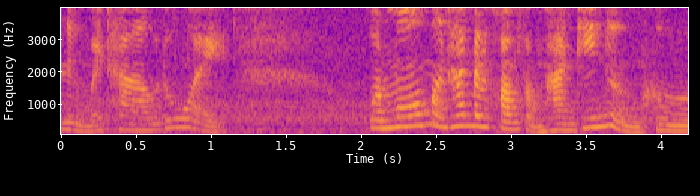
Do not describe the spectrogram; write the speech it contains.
หนึ่งไม้เท้าด้วย วันมองบางท่านเป็นความสัมพันธ์ที่หนึ่งคือ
